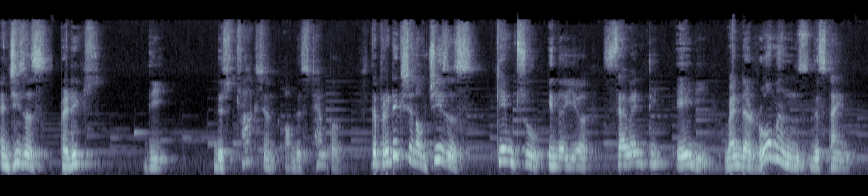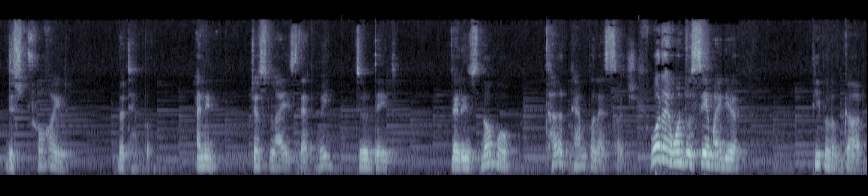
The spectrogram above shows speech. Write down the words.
And Jesus predicts the destruction of this temple. The prediction of Jesus came true in the year 70 AD when the Romans this time destroyed the temple. And it just lies that way till date. There is no more third temple as such. What I want to say, my dear people of God,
